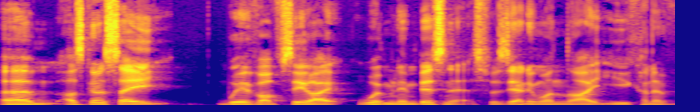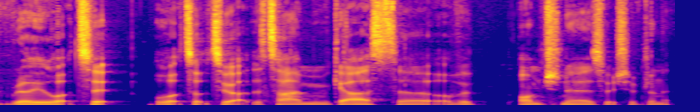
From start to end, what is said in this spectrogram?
Um, I was going to say, with obviously like women in business, was there anyone like you kind of really looked at looked up to at the time in regards to other entrepreneurs which have done it?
